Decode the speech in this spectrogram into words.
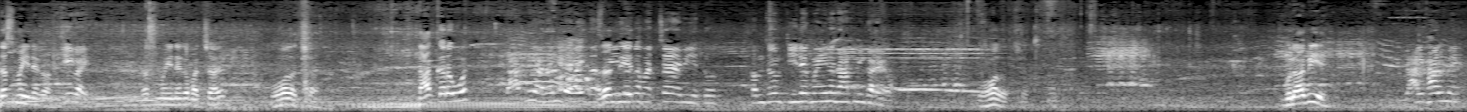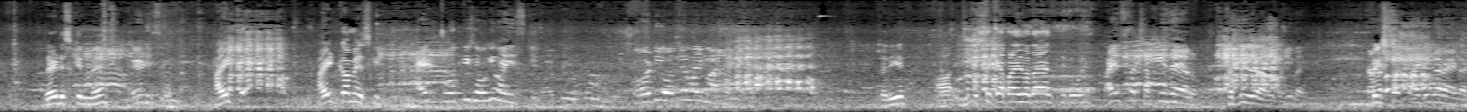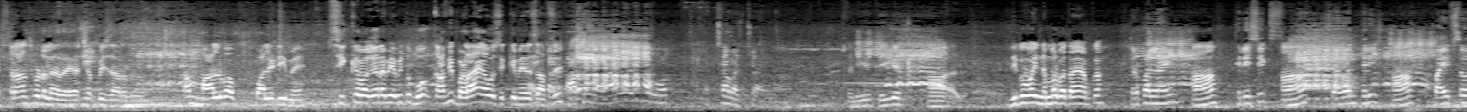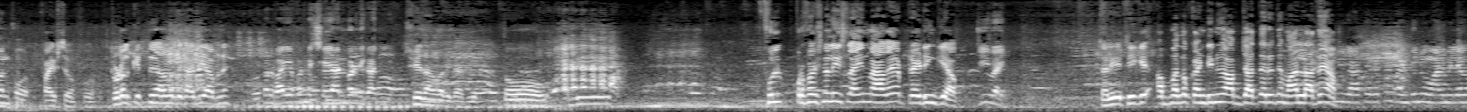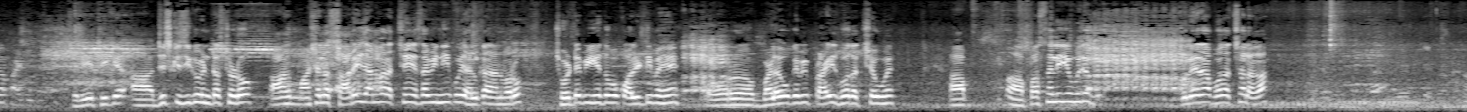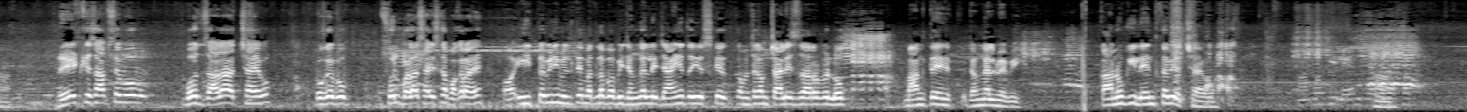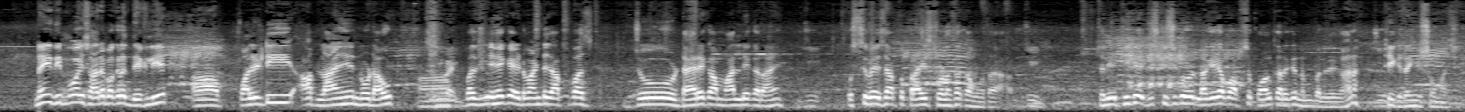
दस महीने का? जी भाई। दस महीने का बच्चा है। बहुत अच्छा है। दांत करा हुआ दांत नहीं अदन तो भाई दस महीने का बच्चा है अभी ये तो। कम से कम तीन एक महीने दांत नहीं करेगा। बहुत अच्छा। गुलाबी है? लाल खाल में। रेड स्किन में? रेड इसकी हाइट हाइट कम है इसकी? हाइट चौतीस होगी भाई इसकी। छोटी होते हैं भाई मालवा चलिए इससे क्या प्राइस बताया दीपू भाई? भाई इसका छब्बीस हज़ार रुपये छब्बीस हज़ार जी भाई। ट्रांसपोर्ट पार्टी का रहेगा। ट्रांसपोर्ट लग रहेगा छब्बीस हज़ार रुपये अब मालवा क्वालिटी में। सिक्के वगैरह भी अभी तो काफ़ी बड़ा है वो सिक्के मेरे हिसाब से। है तो अच्छा बच्चा है चलिए ठीक है। हाँ दीपू भाई नंबर बताएँ आपका। ट्रिपल नाइन हाँ हाँ। थ्री सिक्स हाँ हाँ। सेवन थ्री हाँ five seven four. Five seven four. Total कितने जानवर दिखा दिए आपने? टोटल भाई अपन ने छः जानवर दिखा दिए। छः जानवर दिखा दिए। तो अभी फुल प्रोफेशनली इस लाइन में आ गए अब ट्रेडिंग की आप। जी भाई। चलिए ठीक है अब मतलब कंटिन्यू आप जाते रहते माल लाते हैं आप? जाते रहते हैं कंटिन्यू माल मिलेगा पार्टी चलिए ठीक है जिस किसी को इंटरेस्टेड हो माशाल्लाह सारे ही जानवर अच्छे हैं ऐसा भी नहीं कोई हल्का जानवर हो छोटे भी हैं तो वो क्वालिटी में है और बड़े हो के भी प्राइस बहुत अच्छे हुए हैं। पर्सनली ये मुझे गुलेरा बहुत अच्छा लगा। हाँ, रेट के हिसाब से वो बहुत ज़्यादा अच्छा है वो क्योंकि वो फुल बड़ा साइज़ का बकरा है और ईद पे भी नहीं मिलते मतलब अभी जंगल ले जाएँगे तो ये इसके कम से कम चालीस हज़ार रुपये लोग मांगते हैं जंगल में भी। कानों की लेंथ का भी अच्छा है वो। हाँ। नहीं दीपू भाई सारे बकरे देख लिए। क्वालिटी आप लाए हैं नो डाउट बस ये है कि एडवांटेज आपके पास जो डायरेक्ट आप माल लेकर आए जी। उसकी वजह से आपका प्राइस थोड़ा सा कम होता है। जी। चलिए ठीक है जिस किसी को लगेगा वो आपसे कॉल करके नंबर ले लेगा है ना? ठीक है थैंक यू सो मच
